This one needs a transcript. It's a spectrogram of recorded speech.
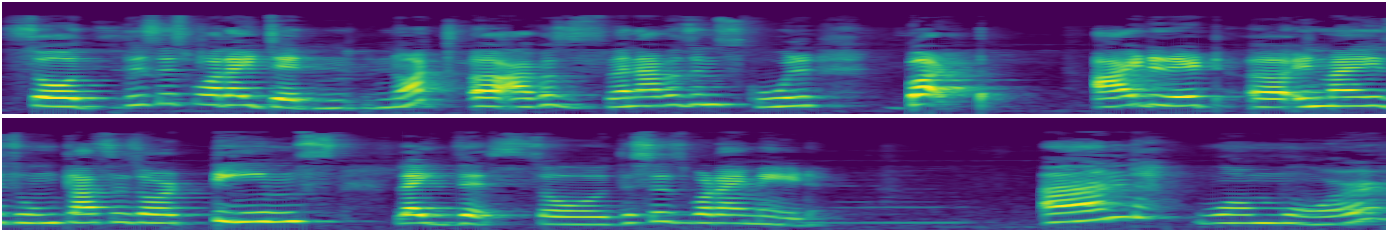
So this is what I did. Not uh, I was when I was in school, but I did it uh, in my Zoom classes or Teams like this. So this is what I made. And one more.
